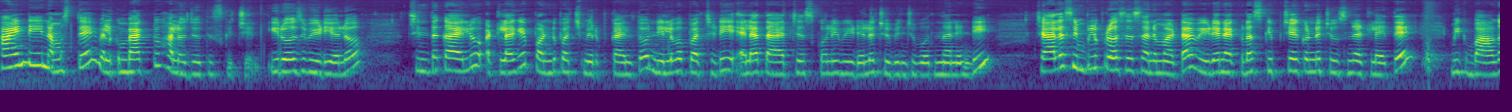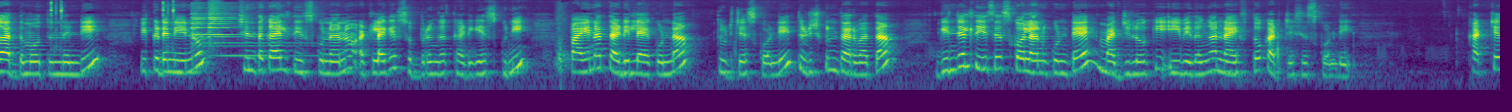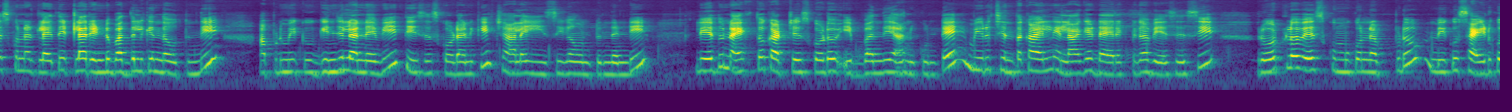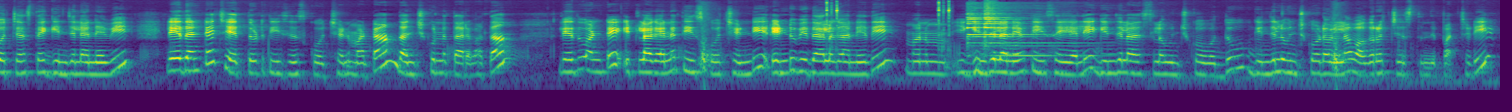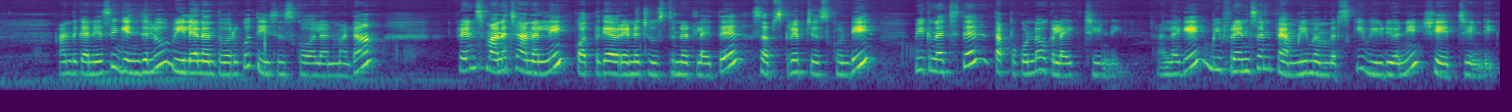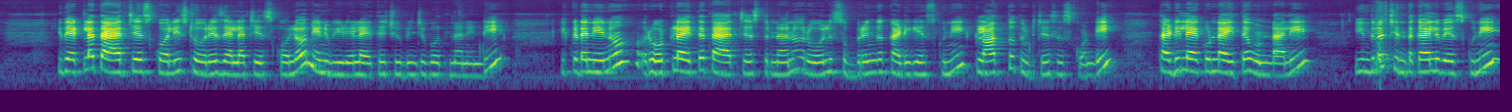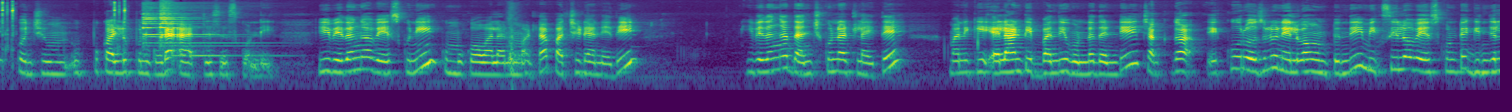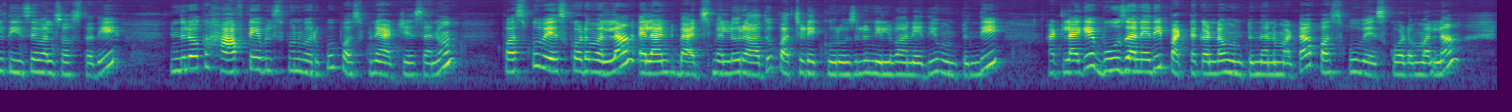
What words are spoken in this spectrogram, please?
Hi అండి నమస్తే. Welcome back to hello Jyothish kitchen. ఈరోజు వీడియోలో చింతకాయలు అట్లాగే పండు పచ్చిమిరపకాయలతో నిల్వ పచ్చడి ఎలా తయారు చేసుకోవాలి వీడియోలో చూపించబోతున్నానండి. చాలా సింపుల్ ప్రాసెస్ అనమాట వీడియోని ఎక్కడ స్కిప్ చేయకుండా చూసినట్లయితే మీకు బాగా అర్థమవుతుందండి. ఇక్కడ నేను చింతకాయలు తీసుకున్నాను అట్లాగే శుభ్రంగా కడిగేసుకుని పైన తడి లేకుండా తుడిచేసుకోండి. తుడుచుకున్న తర్వాత గింజలు తీసేసుకోవాలనుకుంటే మధ్యలోకి ఈ విధంగా నైఫ్తో కట్ చేసేసుకోండి. కట్ చేసుకున్నట్లయితే ఇట్లా రెండు బద్దల కింద అవుతుంది. అప్పుడు మీకు గింజలు అనేవి తీసేసుకోవడానికి చాలా ఈజీగా ఉంటుందండి. లేదు నైఫ్తో కట్ చేసుకోవడం ఇబ్బంది అనుకుంటే మీరు చింతకాయలని ఇలాగే డైరెక్ట్గా వేసేసి రోట్లో వేసి కుమ్ముకున్నప్పుడు మీకు సైడ్కి వచ్చేస్తాయి గింజలు అనేవి. లేదంటే చేతితోటి తీసేసుకోవచ్చు అనమాట దంచుకున్న తర్వాత లేదు అంటే ఇట్లాగైనా తీసుకోవచ్చండి. రెండు విధాలుగా అనేది మనం ఈ గింజలు అనేవి తీసేయాలి. గింజలు అసలు ఉంచుకోవద్దు. గింజలు ఉంచుకోవడం వల్ల వగరొచ్చేస్తుంది పచ్చడి. అందుకనేసి గింజలు వీలైనంత వరకు తీసేసుకోవాలన్నమాట. ఫ్రెండ్స్ మన ఛానల్ని కొత్తగా ఎవరైనా చూస్తున్నట్లయితే సబ్స్క్రైబ్ చేసుకోండి. మీకు నచ్చితే తప్పకుండా ఒక లైక్ చేయండి. అలాగే మీ ఫ్రెండ్స్ అండ్ ఫ్యామిలీ మెంబర్స్కి వీడియోని షేర్ చేయండి. ఇది ఎట్లా తయారు చేసుకోవాలి స్టోరేజ్ ఎలా చేసుకోవాలో నేను వీడియోలో అయితే చూపించబోతున్నానండి. ఇక్కడ నేను రోట్లో అయితే తయారు చేస్తున్నాను. రోలు శుభ్రంగా కడిగేసుకుని క్లాత్తో తుడిచేసేసుకోండి. తడి లేకుండా అయితే ఉండాలి. ఇందులో చింతకాయలు వేసుకుని కొంచెం ఉప్పు కళ్ళుప్పును కూడా యాడ్ చేసేసుకోండి. ఈ విధంగా వేసుకుని కుమ్ముకోవాలన్నమాట పచ్చడి అనేది. ఈ విధంగా దంచుకున్నట్లయితే మనకి ఎలాంటి ఇబ్బంది ఉండదండి. చక్కగా ఎక్కువ రోజులు నిల్వ ఉంటుంది. మిక్సీలో వేసుకుంటే గింజలు తీసేవలసి వస్తుంది. ఇందులో ఒక హాఫ్ టేబుల్ స్పూన్ వరకు పసుపుని యాడ్ చేశాను. పసుపు వేసుకోవడం వల్ల ఎలాంటి బ్యాడ్ స్మెల్ రాదు. పచ్చడి ఎక్కువ రోజులు నిల్వ అనేది ఉంటుంది. అట్లాగే బూజ్ అనేది పట్టకుండా ఉంటుందన్నమాట పసుపు వేసుకోవడం వల్ల.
